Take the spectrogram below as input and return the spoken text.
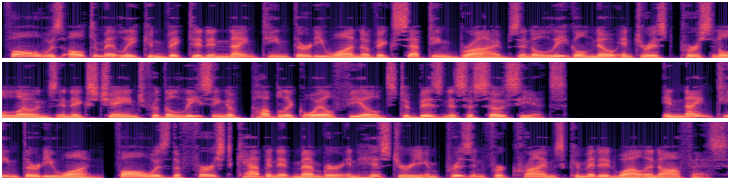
Fall was ultimately convicted in 1931 of accepting bribes and illegal no-interest personal loans in exchange for the leasing of public oil fields to business associates. In 1931, Fall was the first cabinet member in history imprisoned for crimes committed while in office.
